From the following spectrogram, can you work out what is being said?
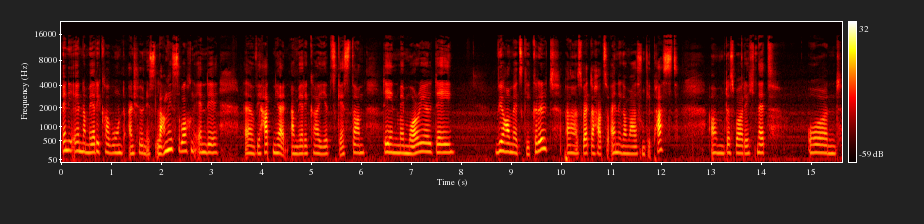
Wenn ihr in Amerika wohnt, ein schönes langes Wochenende. Äh, wir hatten ja in Amerika jetzt gestern den Memorial Day. Wir haben jetzt gegrillt. Äh, das Wetter hat so einigermaßen gepasst. Ähm, das war recht nett. Und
